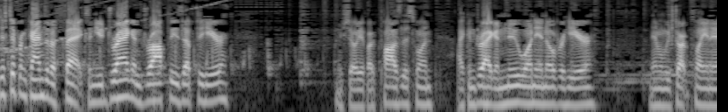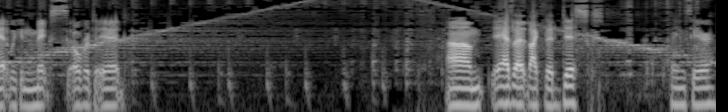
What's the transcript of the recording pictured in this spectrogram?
just different kinds of effects, and you drag and drop these up to here. Let me show you if I pause this one. I can drag a new one in over here. Then when we start playing it, we can mix over to it. Um, it has a, like the disc things here.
